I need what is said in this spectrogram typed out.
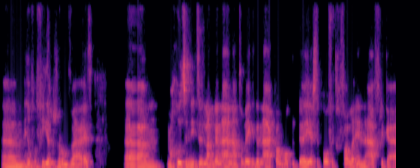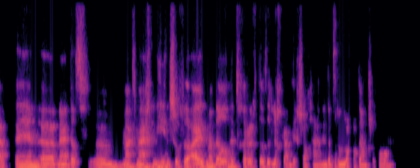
uh, um, heel veel virus rondwaait. Ehm, maar goed, niet lang daarna, een aantal weken daarna, kwam ook de eerste COVID-gevallen in Afrika. En uh, nou, dat um, maakte me eigenlijk niet eens zoveel uit, maar wel het gerucht dat het luchtruim dicht zou gaan en dat er een lockdown zou komen.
